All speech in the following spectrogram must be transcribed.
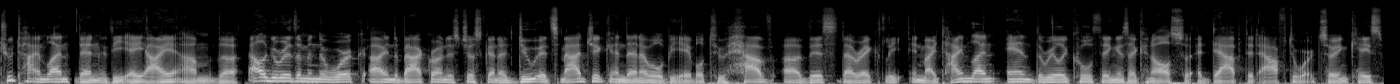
to timeline. Then the AI, um, the in the work uh, in the background is just going to do its magic and then I will be able to have uh, this directly in my timeline. And the really cool thing is I can also adapt it afterwards. So in case,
